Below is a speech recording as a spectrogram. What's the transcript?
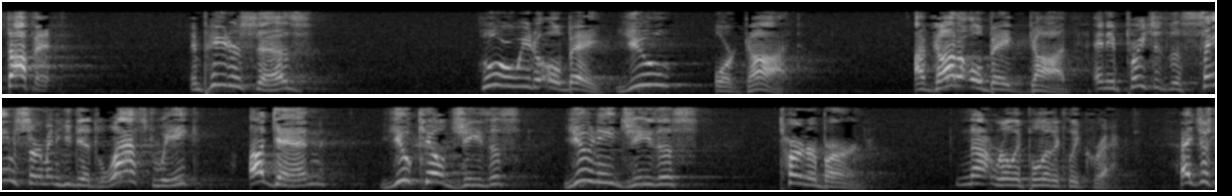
stop it? And Peter says, Who are we to obey, you or God? I've got to obey God. And he preaches the same sermon he did last week again. You killed Jesus. You need Jesus. Turn or burn. Not really politically correct. I just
